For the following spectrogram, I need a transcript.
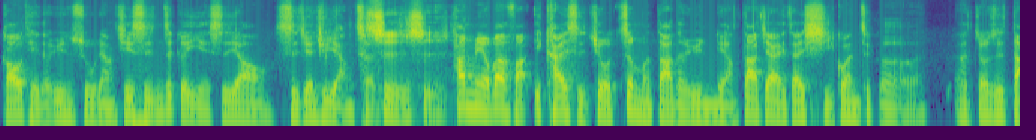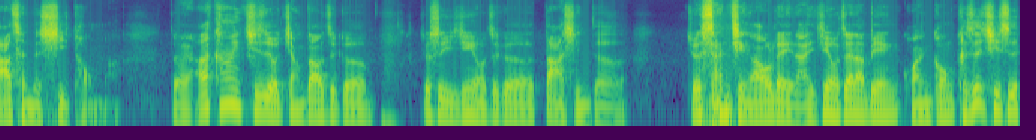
高铁的运输量，其实这个也是要时间去养成。是是，它没有办法一开始就有这么大的运量，大家也在习惯这个呃，就是搭乘的系统嘛。对啊，刚刚其实有讲到这个，就是已经有这个大型的，就是三井奥莱啦，已经有在那边完工。可是其实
